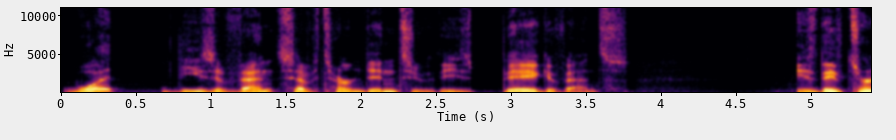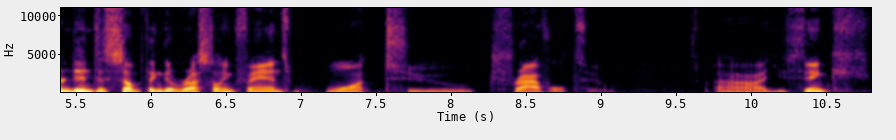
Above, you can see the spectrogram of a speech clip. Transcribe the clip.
what these events have turned into, these big events, is they've turned into something that wrestling fans want to travel to. Uh, you think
